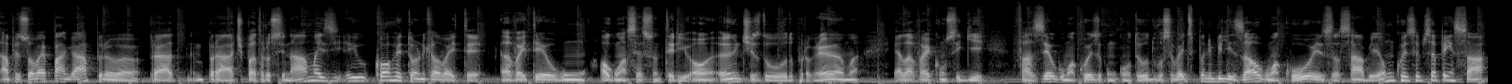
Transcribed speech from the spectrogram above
a pessoa vai pagar para te patrocinar, mas qual o retorno que ela vai ter? Ela vai ter algum, algum acesso anterior, antes do, do programa, ela vai conseguir fazer alguma coisa com o conteúdo, você vai disponibilizar alguma coisa, sabe? É uma coisa que você precisa pensar,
